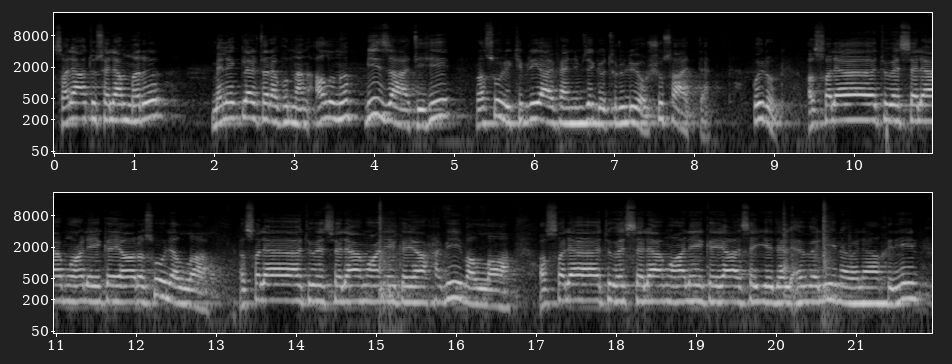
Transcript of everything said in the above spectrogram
Salatu selamları melekler tarafından alınıp bizzatihi Resulü Kibriya Efendimiz'e götürülüyor şu saatte. Buyurun. Es-salatu vesselamu aleyke ya Resulallah. Es-salatu vesselamu aleyke ya Habiballah. Es-salatu vesselamu aleyke ya seyyidel evveline vel ahirin.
